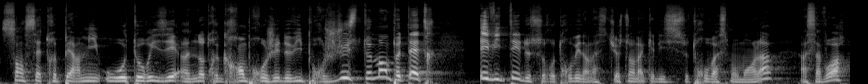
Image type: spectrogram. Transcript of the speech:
sans s'être permis ou autorisé un autre grand projet de vie pour justement peut-être éviter de se retrouver dans la situation dans laquelle il se trouve à ce moment-là, à savoir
